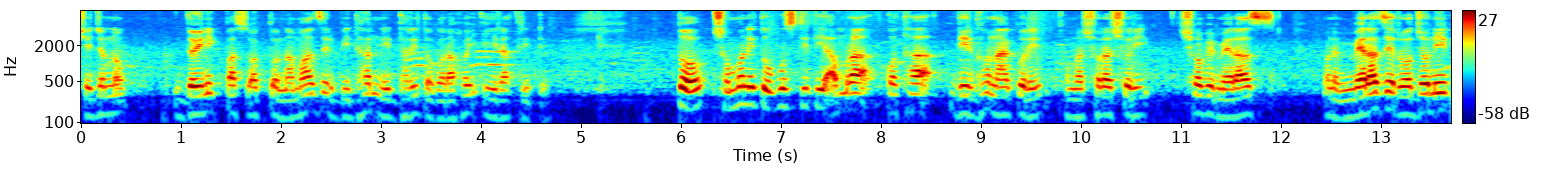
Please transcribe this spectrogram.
সেই জন্য দৈনিক পাঁচ ওয়াক্ত নামাজের বিধান নির্ধারিত করা হয় এই রাত্রিতে। তো সম্মানিত উপস্থিতি, আমরা কথা দীর্ঘ না করে আমরা সরাসরি সবে মেরাজ মানে মেরাজের রজনীর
